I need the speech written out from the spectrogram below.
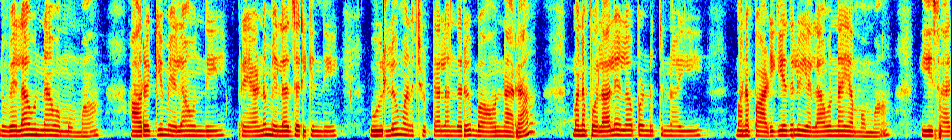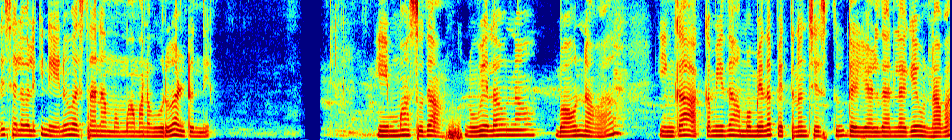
నువ్వెలా ఉన్నావమ్మమ్మ? ఆరోగ్యం ఎలా ఉంది? ప్రయాణం ఎలా జరిగింది? ఊర్లో మన చుట్టాలందరూ బాగున్నారా? మన పొలాలు ఎలా పండుతున్నాయి? మన పాడి గేదెలు ఎలా ఉన్నాయి అమ్మమ్మ? ఈసారి సెలవులకి నేను వస్తానమ్మమ్మ మన ఊరు అంటుంది. ఏమ్మా సుధా నువ్వు ఎలా ఉన్నావు? బాగున్నావా? ఇంకా అక్క మీద అమ్మ మీద పెత్తనం చేస్తూ గయ్యాళ దానిలాగే ఉన్నావా?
